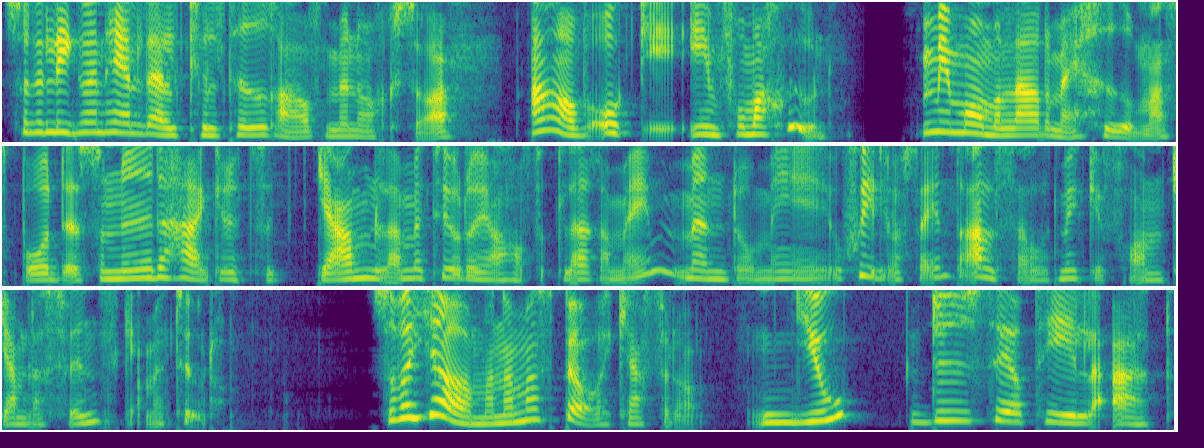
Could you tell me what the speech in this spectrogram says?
Så det ligger en hel del kulturarv men också arv och information min mormor lärde mig hur man spådde, så nu är det här rätt så gamla metoder jag har fått lära mig, men de är, skiljer sig inte alls särskilt mycket från gamla svenska metoder. Så vad gör man när man spår i kaffe då? Jo, du ser till att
